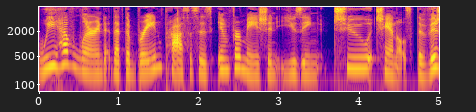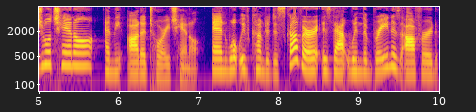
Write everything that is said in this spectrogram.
we have learned that the brain processes information using two channels the visual channel and the auditory channel. And what we've come to discover is that when the brain is offered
